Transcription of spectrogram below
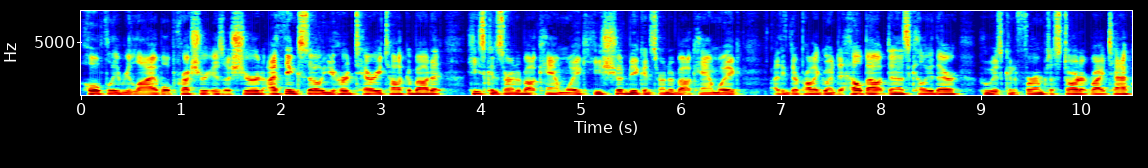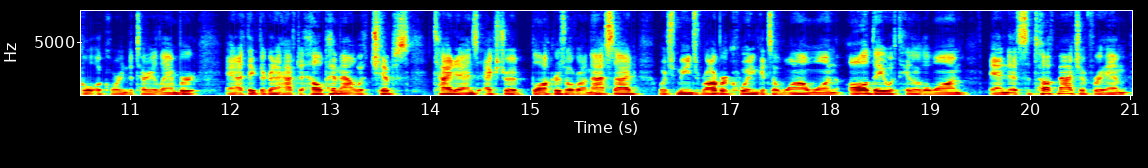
hopefully reliable pressure is assured. I think so. You heard Terry talk about it. He's concerned about Cam Wake. He should be concerned about Cam Wake. I think they're probably going to help out Dennis Kelly there, who is confirmed to start at right tackle, according to Terry Lambert. And I think they're going to have to help him out with chips, tight ends, extra blockers over on that side, which means Robert Quinn gets a one on one all day with Taylor Lewan. And it's a tough matchup for him,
